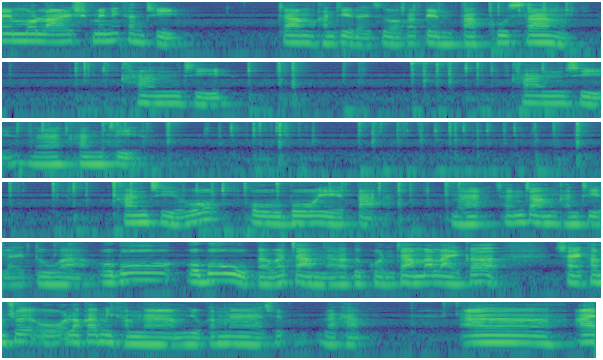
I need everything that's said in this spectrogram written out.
memorize many kanji จำคันจิหลายส่วนก็เป็นตาคุซังคันจิคันจินะคันจิคันจิโอโอโบเอตะนะฮะฉันจำคันจิหลายตัวโอโบโอโบแปลว่าจำนะครับ ทุกคนจำอะไรก็ ใช้คำช่วยโอ แล้วก็มีคำนามอยู่ข้างหน้านะครับ uh, I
